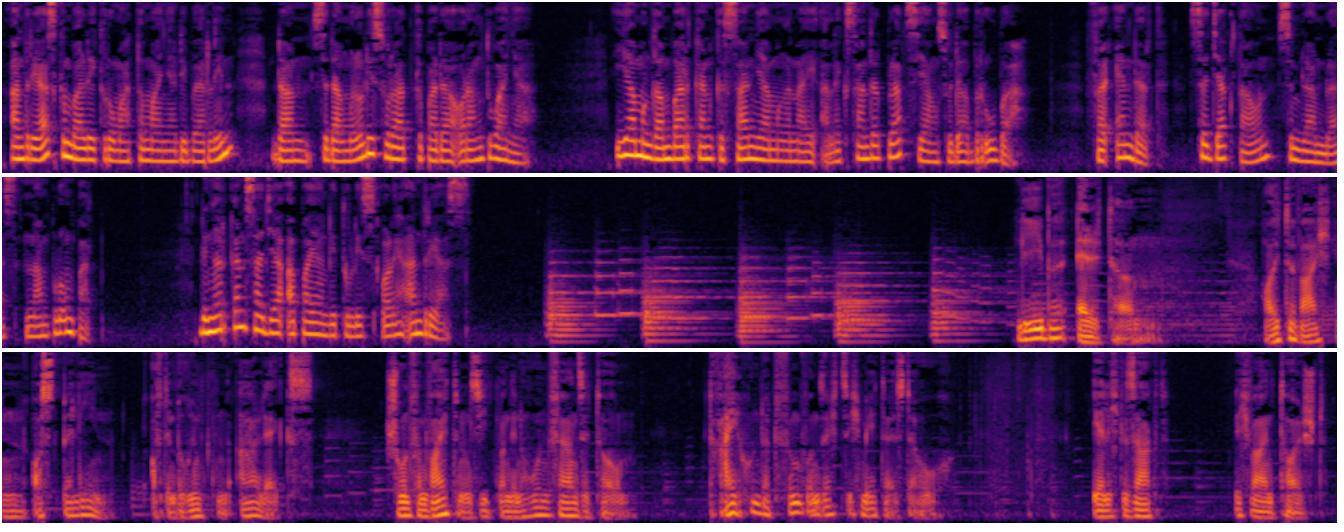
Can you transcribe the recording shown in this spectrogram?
Andreas kembali ke rumah temannya di Berlin dan sedang menulis surat kepada orang tuanya ia menggambarkan kesannya mengenai Alexanderplatz yang sudah berubah, verändert, sejak tahun 1964. Dengarkan saja apa yang ditulis oleh Andreas. Liebe Eltern, heute war ich in Ostberlin, auf dem berühmten Alex. Schon von weitem sieht man den hohen Fernsehturm. 365 Meter ist er hoch. Ehrlich gesagt, ich war enttäuscht.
